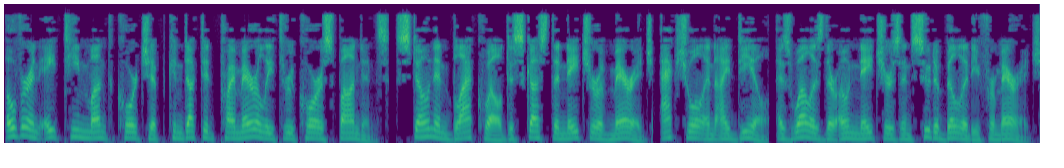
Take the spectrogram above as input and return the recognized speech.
Over an 18-month courtship conducted primarily through correspondence, Stone and Blackwell discussed the nature of marriage, actual and ideal, as well as their own natures and suitability for marriage.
